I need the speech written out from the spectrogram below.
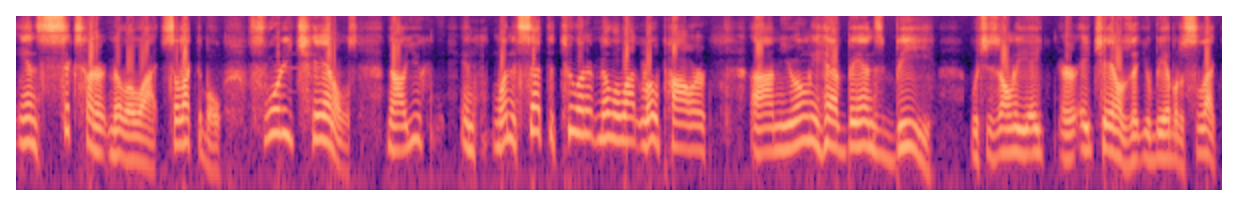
and 600 milliwatt selectable, 40 channels. Now, you in, when it's set to 200 milliwatt low power, um, you only have bands B which is only eight or eight channels that you'll be able to select.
